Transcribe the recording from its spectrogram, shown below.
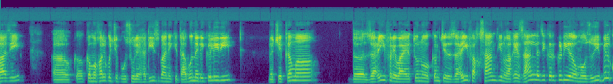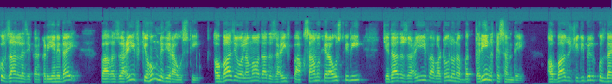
بعضي کوم خلکو چې په اصول حدیث باندې کتابونه لیکلي دي نو چې کوم د ضعیف روایتونو کوم چې د ضعیف اقسام دي نو هغه ځان ل ذکر کړي او موضوعي بالکل ځان ل ذکر کړي یعنی دای په هغه ضعیف کې هم نه دي راوستي او بعضې علماو دا د ضعیف په اقسامو کې راوستي دي چې دا د ضعیف هغه ټولو نه بدترین قسم دی او بعضو چې دی بالکل دا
